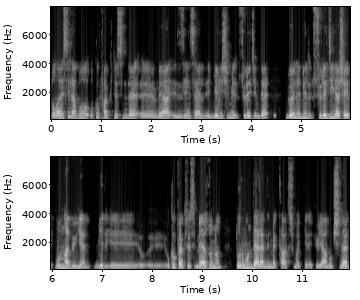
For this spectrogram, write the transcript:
Dolayısıyla bu hukuk fakültesinde e, veya zihinsel gelişimi sürecinde böyle bir süreci yaşayıp bununla büyüyen bir e, hukuk fakültesi mezununun durumunu değerlendirmek, tartışmak gerekiyor. Yani bu kişiler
